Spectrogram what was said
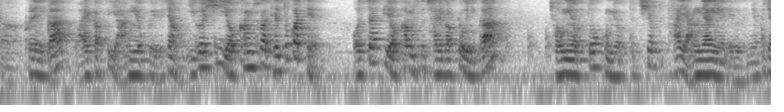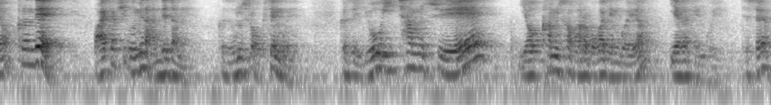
아, 그러니까 y값도 양이었고요. 그죠? 이것이 역함수가 될 똑같아요. 어차피 역함수 자리 바뀌오니까 정의역도 공역도 치역도 다 양양해야 되거든요. 그죠? 그런데 y값이 음이면 안 되잖아요. 그래서 음수를 없앤 거예요. 그래서 요 이참수의 역함수가 바로 뭐가 된 거예요? 얘가 된 거예요. 됐어요?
